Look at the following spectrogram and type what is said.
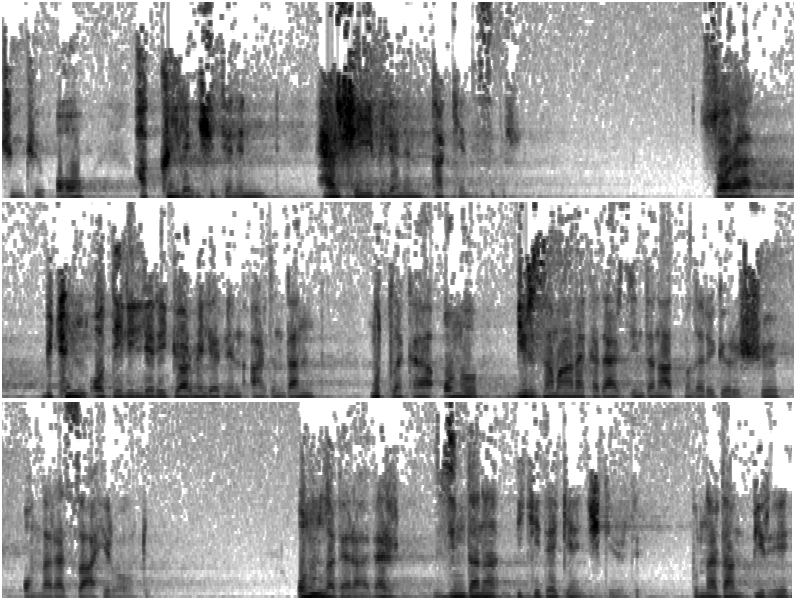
Çünkü o hakkıyla işitenin, her şeyi bilenin tak kendisidir. Sonra bütün o delilleri görmelerinin ardından mutlaka onu bir zamana kadar zindana atmaları görüşü onlara zahir oldu. Onunla beraber zindana iki de genç girdi. Bunlardan biri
